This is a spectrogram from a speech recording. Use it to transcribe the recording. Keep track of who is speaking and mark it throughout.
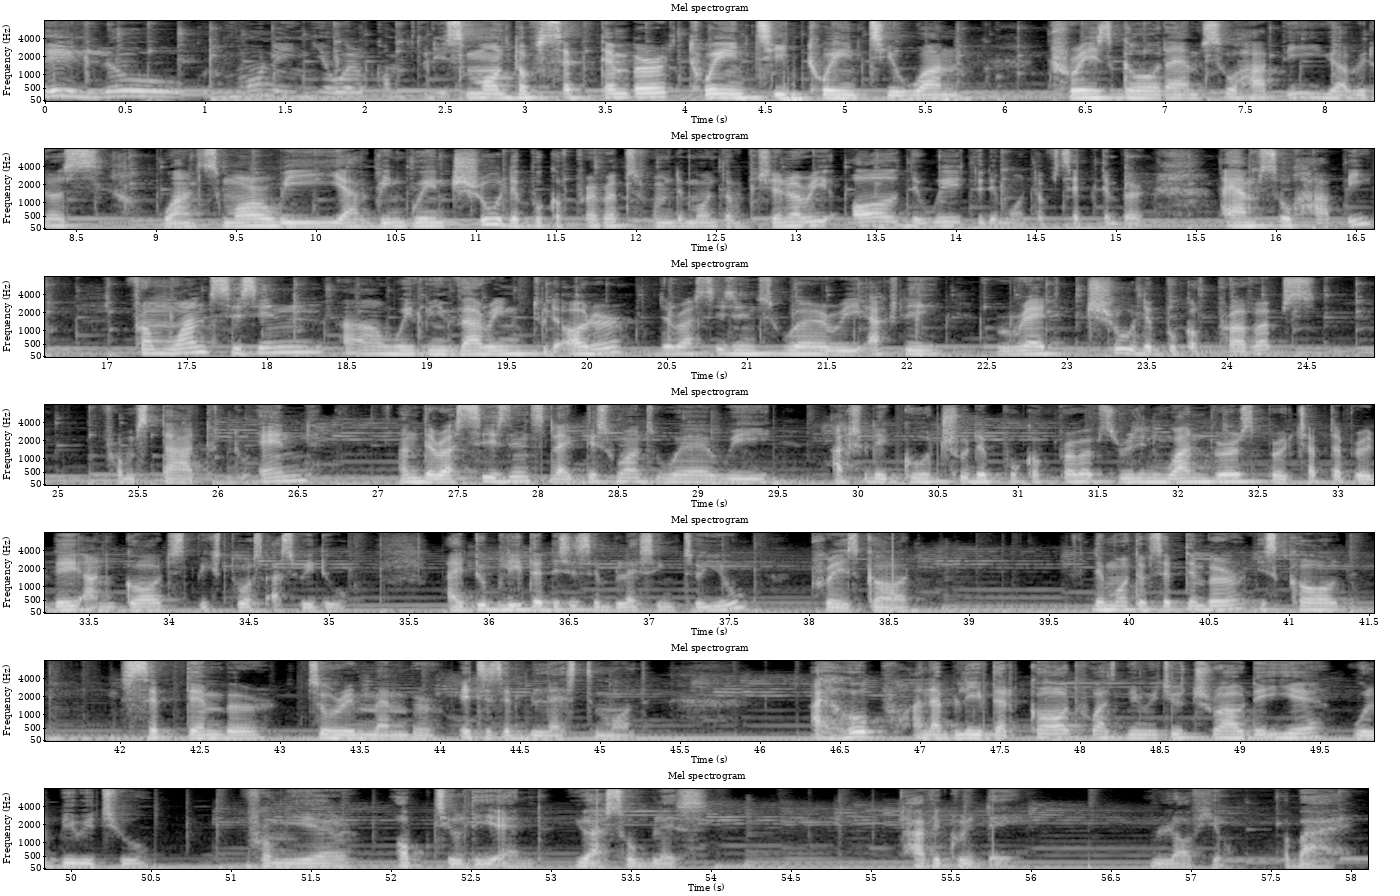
Speaker 1: Hello, good morning. You're welcome to this month of September 2021. Praise God. I am so happy you are with us once more. We have been going through the book of Proverbs from the month of January all the way to the month of September. I am so happy. From one season, uh, we've been varying to the other. There are seasons where we actually read through the book of Proverbs from start to end. And there are seasons like this one where we actually go through the book of Proverbs, reading one verse per chapter per day, and God speaks to us as we do. I do believe that this is a blessing to you. Praise God. The month of September is called September to Remember. It is a blessed month. I hope and I believe that God, who has been with you throughout the year, will be with you from here up till the end. You are so blessed. Have a great day. Love you. Bye bye.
